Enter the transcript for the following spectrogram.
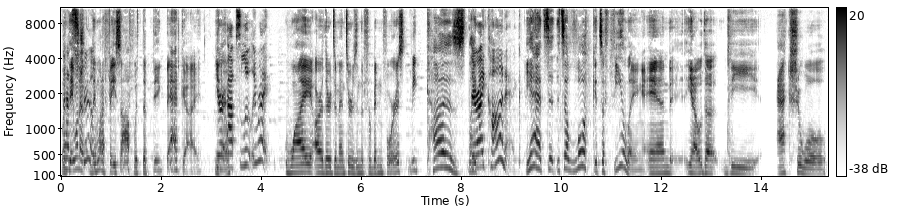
Like they That's want to true. they want to face off with the big bad guy. You You're know? absolutely right. why are there dementors in the forbidden forest? Because like, They're iconic. yeah it's a, it's a look it's a feeling and you know the the actual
